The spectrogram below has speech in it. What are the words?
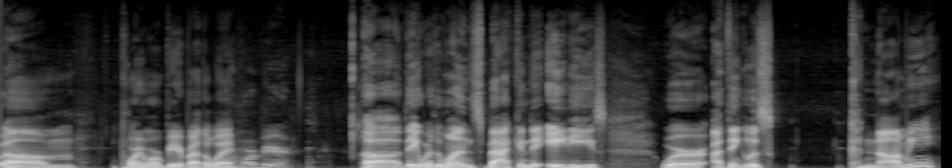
um pouring more beer by the way More beer. uh, they were the ones back in the 80s where I think it was Konami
